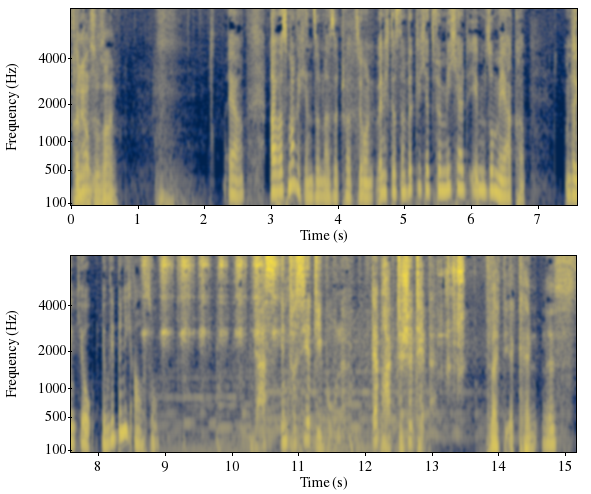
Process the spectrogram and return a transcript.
Kann ja Ja, auch so sein. Ja, aber was mache ich in so einer Situation, wenn ich das dann wirklich jetzt für mich halt eben so merke und denke, jo, irgendwie bin ich auch so. Das interessiert die Bohne. Der praktische Tipp. Vielleicht die Erkenntnis,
